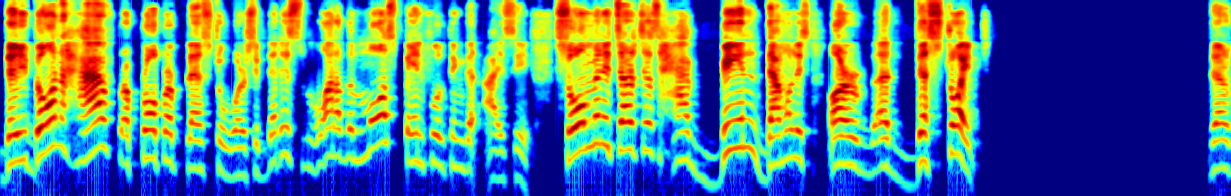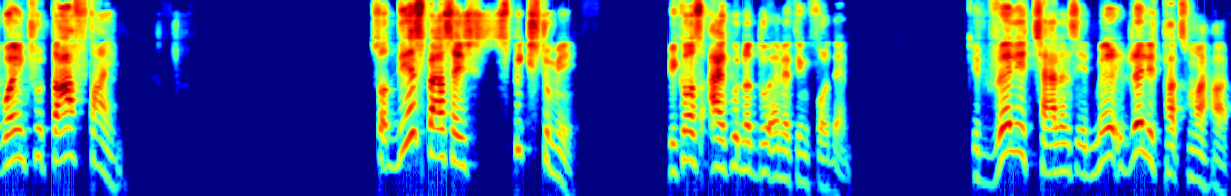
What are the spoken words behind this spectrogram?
They don't have a proper place to worship. That is one of the most painful thing that I see. So many churches have been demolished or uh, destroyed. They are going through tough time. So this passage speaks to me because I could not do anything for them. It really challenged, it, it really touched my heart.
